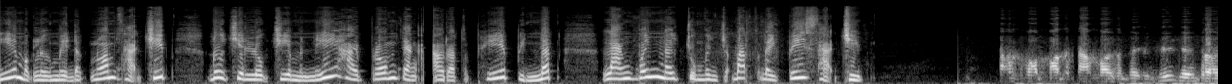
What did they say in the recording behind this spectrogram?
នាមកលើមេដឹកនាំសហជីពដូចជាលោកជាមនីហើយព្រមទាំងឲ្យរដ្ឋាភិបាលពិនិត្យឡើងវិញនៅជុំវិញច្បាប់ស្ដីពីសហជីពតាមស្របបទកម្មដោយសន្តិវិធីយើងត្រូវ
